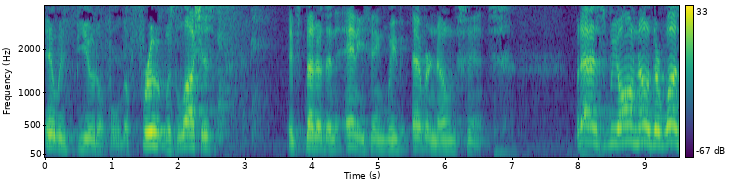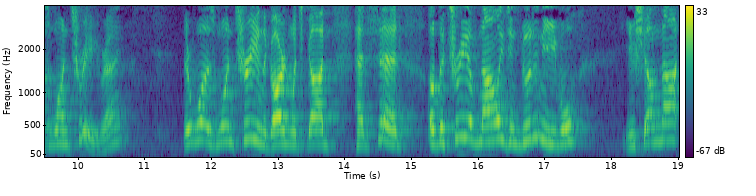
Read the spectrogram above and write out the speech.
It was beautiful. The fruit was luscious. It's better than anything we've ever known since. But as we all know, there was one tree, right? There was one tree in the garden which God had said, of the tree of knowledge and good and evil, you shall not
